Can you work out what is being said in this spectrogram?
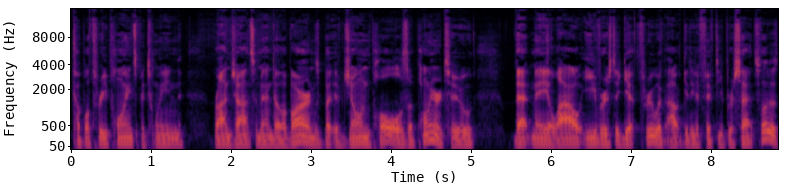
couple three points between Ron Johnson and Mandela Barnes. But if Joan polls a point or two, that may allow Evers to get through without getting to 50%. So, you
